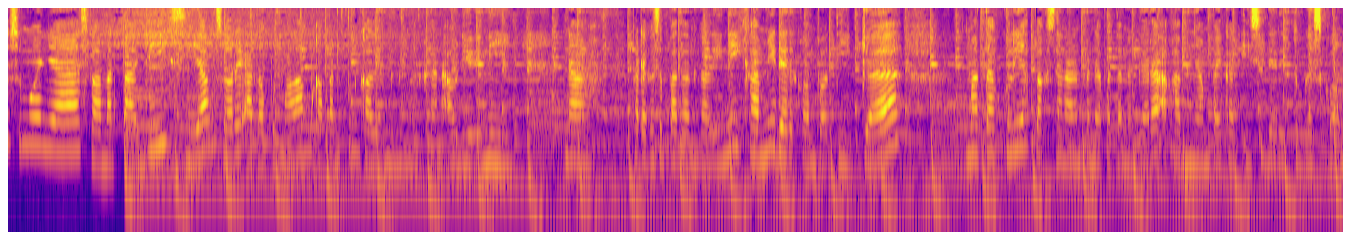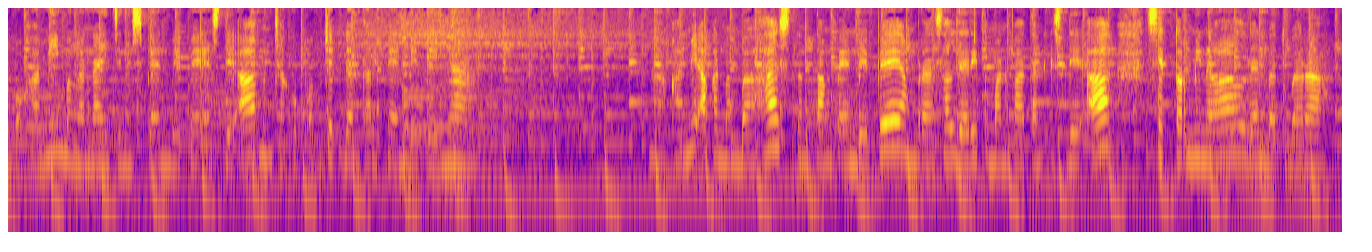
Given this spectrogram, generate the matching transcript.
Semuanya, selamat pagi, siang, sore, ataupun malam kapan pun kalian mendengarkan audio ini. Nah, pada kesempatan kali ini kami dari kelompok 3 Mata kuliah pelaksanaan pendapatan negara akan menyampaikan isi dari tugas kelompok kami mengenai jenis PNBP SDA mencakup objek dan tarif PNBP-nya Nah, kami akan membahas tentang PNBP yang berasal dari pemanfaatan SDA, sektor mineral dan batubara.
